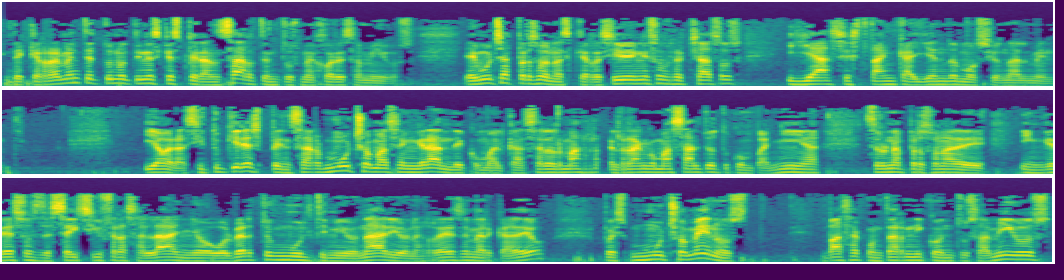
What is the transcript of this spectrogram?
de que realmente tú no tienes que esperanzarte en tus mejores amigos. Hay muchas personas que reciben esos rechazos y ya se están cayendo emocionalmente. Y ahora, si tú quieres pensar mucho más en grande, como alcanzar el, el, rango más alto de tu compañía, ser una persona de ingresos de seis cifras al año, volverte un multimillonario en las redes de mercadeo, pues mucho menos vas a contar ni con tus amigos,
